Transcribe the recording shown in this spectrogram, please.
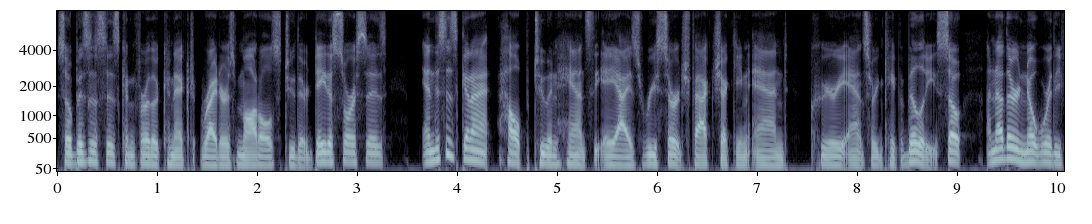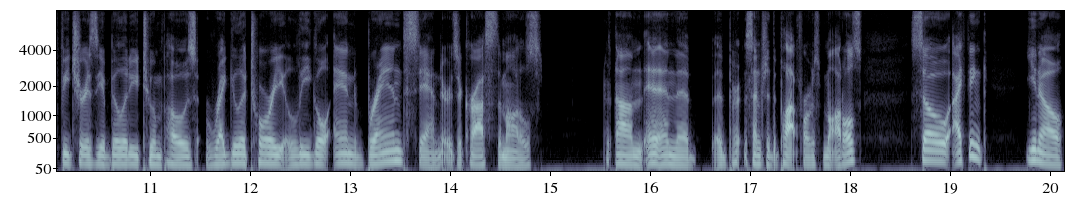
so businesses can further connect Writer's models to their data sources, and this is going to help to enhance the AI's research, fact checking, and query answering capabilities. So another noteworthy feature is the ability to impose regulatory, legal, and brand standards across the models, um, and the essentially the platform's models. So I think you know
